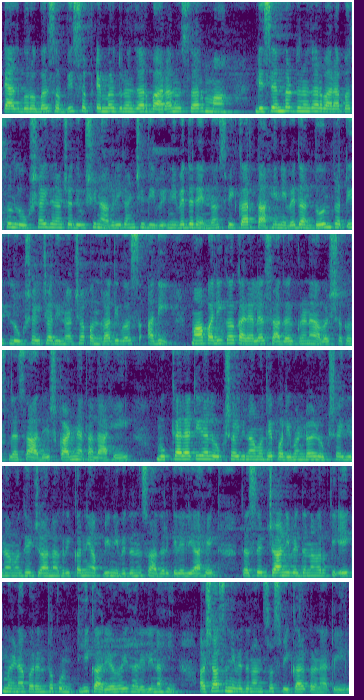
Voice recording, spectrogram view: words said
त्याचबरोबर सव्वीस सप्टेंबर दोन हजार बारानुसार मा डिसेंबर दोन हजार बारापासून लोकशाही दिनाच्या दिवशी नागरिकांची दिवे निवेदने न स्वीकारता हे निवेदन दोन प्रतीत लोकशाहीच्या दिनाच्या पंधरा दिवस आधी महापालिका कार्यालयात सादर करणे आवश्यक असल्याचा आदेश काढण्यात आला आहे. मुख्यालयातील या लोकशाही दिनामध्ये परिमंडळ लोकशाही दिनामध्ये ज्या नागरिकांनी आपली निवेदनं सादर केलेली आहेत तसेच ज्या निवेदनावरती एक महिन्यापर्यंत कोणतीही कार्यवाही झालेली नाही अशाच निवेदनांचा स्वीकार करण्यात येईल.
